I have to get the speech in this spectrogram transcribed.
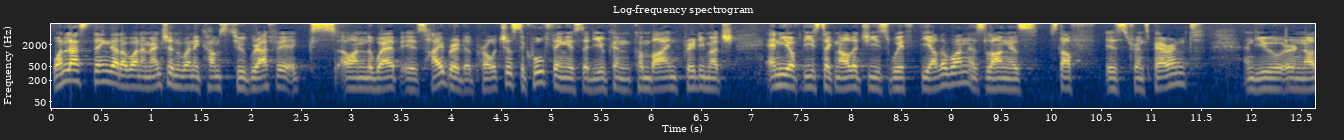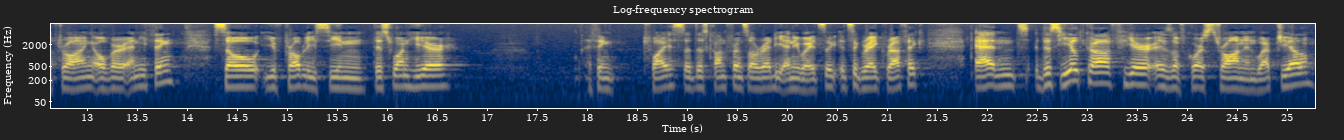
one last thing that I want to mention when it comes to graphics on the web is hybrid approaches. The cool thing is that you can combine pretty much any of these technologies with the other one as long as stuff is transparent and you are not drawing over anything. So you've probably seen this one here, I think twice at this conference already. Anyway, it's a, it's a great graphic. And this yield curve here is, of course, drawn in WebGL.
